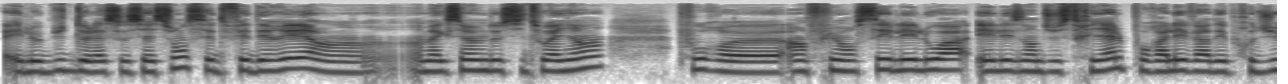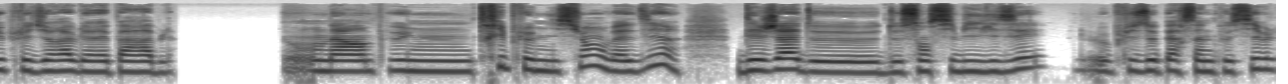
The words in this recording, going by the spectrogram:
Et le but de l'association, c'est de fédérer un, maximum de citoyens pour euh, influencer les lois et les industriels pour aller vers des produits plus durables et réparables. On a un peu une triple mission, on va dire. Déjà de, sensibiliser le plus de personnes possible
